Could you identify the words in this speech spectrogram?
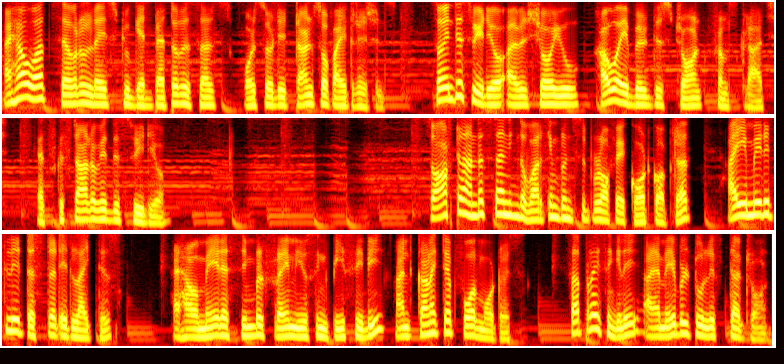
I have worked several days to get better results, also did tons of iterations. So in this video, I will show you how I built this drone from scratch. Let's get started with this video. So after understanding the working principle of a quadcopter, I immediately tested it like this. I have made a simple frame using PCB and connected 4 motors. Surprisingly, I am able to lift the drone.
